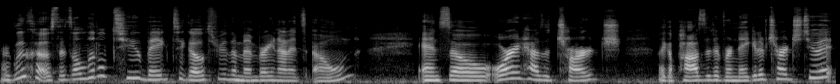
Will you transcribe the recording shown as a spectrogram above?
or glucose that's a little too big to go through the membrane on its own. And so, or it has a charge, like a positive or negative charge to it.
